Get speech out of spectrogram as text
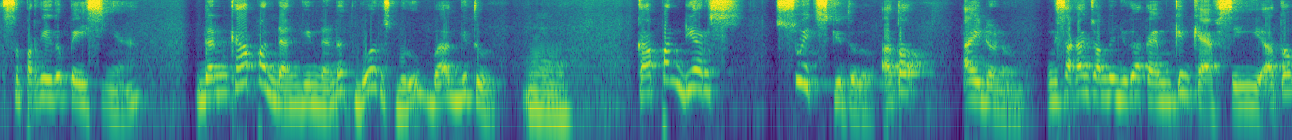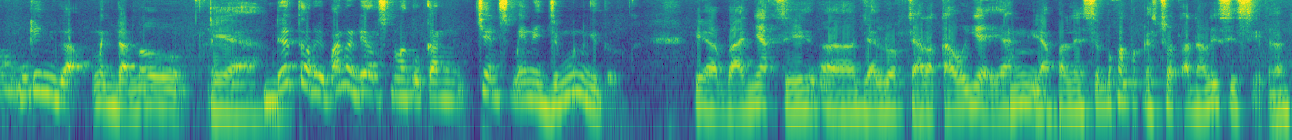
Seperti itu pace-nya. Dan kapan Dunkin Donut gue harus berubah gitu. Hmm. Kapan dia harus switch gitu loh. Atau I don't know. Misalkan contoh juga kayak mungkin KFC atau mungkin juga McDonald. Iya. Dia tahu dari mana dia harus melakukan change management gitu. Ya banyak sih eh, jalur cara tahunya ya. Hmm. Yang paling simpel kan pakai SWOT analysis gitu kan.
